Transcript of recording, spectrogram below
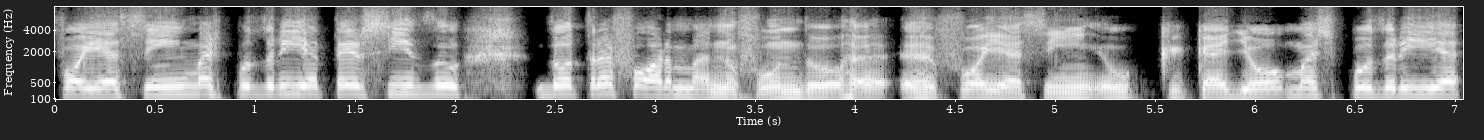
foi assim, mas poderia ter sido de outra forma. No fundo, foi assim o que calhou, mas poderia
